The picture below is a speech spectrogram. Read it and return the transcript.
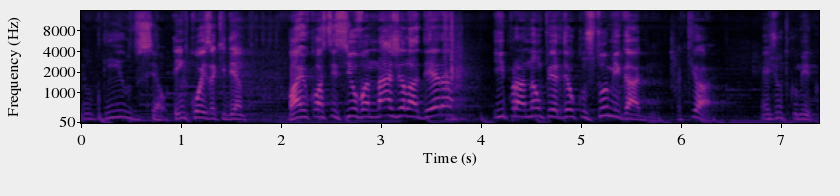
Meu Deus do céu. Tem coisa aqui dentro. Bairro Costa e Silva, na geladeira. E para não perder o costume, Gabi, aqui, ó. Vem junto comigo.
